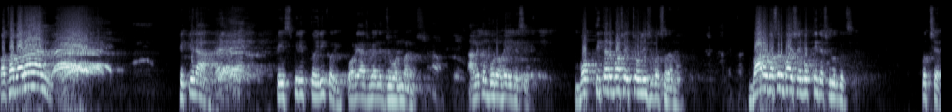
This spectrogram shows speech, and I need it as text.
কথা বলেন? ঠিক কিনা? স্পিরিট তৈরি করি, পরে আসবেন যুবন মানুষ। আমি তো বুড়ো হয়ে গেছি। বক্তৃতার বসে চল্লিশ বছর আমার বারো বছর বয়সে বক্তৃতা শুরু করছে। বুঝছেন?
